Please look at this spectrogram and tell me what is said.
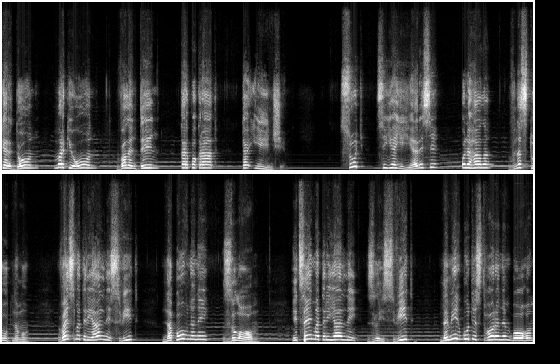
Кердон, Маркіон, Валентин, Карпократ та інші. Суть цієї єресі полягала в наступному: весь матеріальний світ наповнений злом, і цей матеріальний злий світ не міг бути створеним Богом,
